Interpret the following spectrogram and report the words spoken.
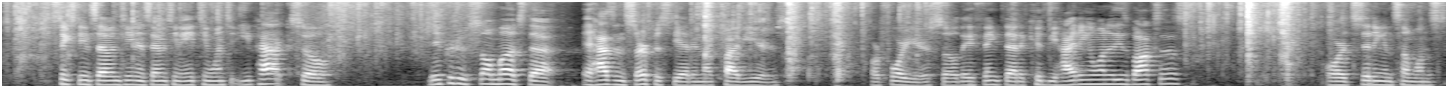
16 17 and 17 18 went to e-Pack. So they produce so much that it hasn't surfaced yet in like five years or four years. So they think that it could be hiding in one of these boxes, or it's sitting in someone's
